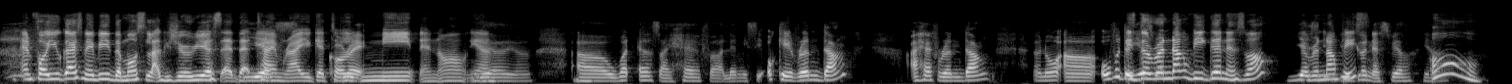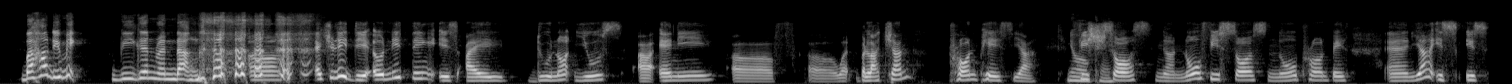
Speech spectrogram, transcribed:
and for you guys, maybe the most luxurious at that time, right? You get to correct. eat meat and all. Yeah. yeah, yeah. Uh, what else I have? Uh, let me see. Okay, rendang. I have rendang. You know, uh, over the Is the years, rendang vegan as well? yes, the rendang paste? vegan as well. Yeah. Oh, but how do you make vegan rendang? uh, actually, the only thing is I do not use uh, any uh, uh, what belacan prawn paste. Yeah, Oh, fish okay. sauce. No, no fish sauce, no prawn paste. And yeah, it's it's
